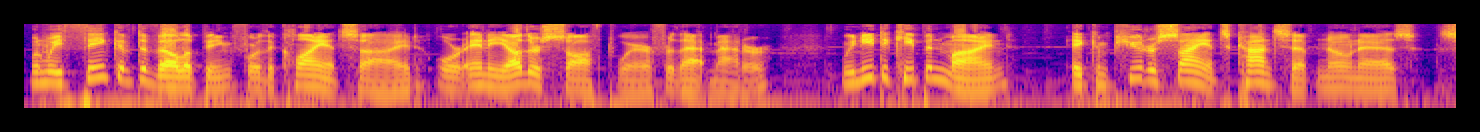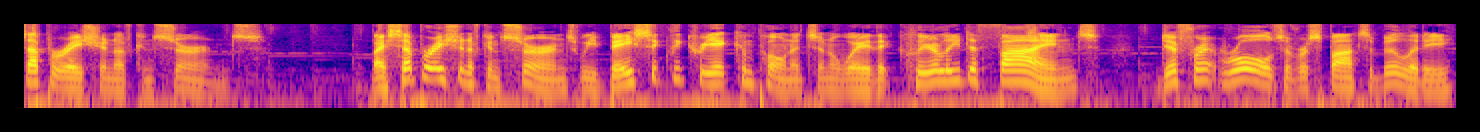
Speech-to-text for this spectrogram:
When we think of developing for the client side, or any other software for that matter, we need to keep in mind a computer science concept known as separation of concerns. By separation of concerns, we basically create components in a way that clearly defines different roles of responsibility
